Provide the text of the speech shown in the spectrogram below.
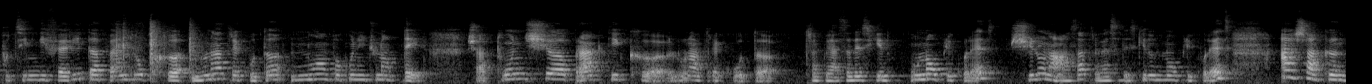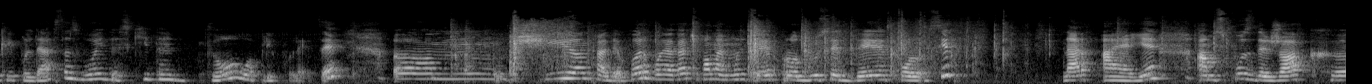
puțin diferită pentru că luna trecută nu am făcut niciun update. Și atunci, practic, luna trecută trebuia să deschid un nou pliculeț și luna asta trebuia să deschid un nou pliculeț, așa că în clipul de astăzi voi deschide două pliculețe um, și într-adevăr voi avea ceva mai multe produse de folosit dar aia e, am spus deja că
